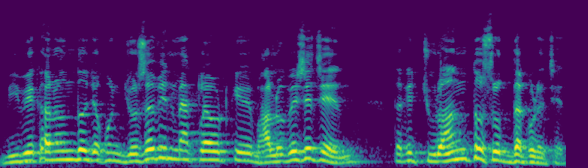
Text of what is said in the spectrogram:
বিবেকানন্দ যখন জোসেফিন ম্যাকলাউডকে ভালোবেসেছেন, তাকে চূড়ান্ত শ্রদ্ধা করেছেন।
